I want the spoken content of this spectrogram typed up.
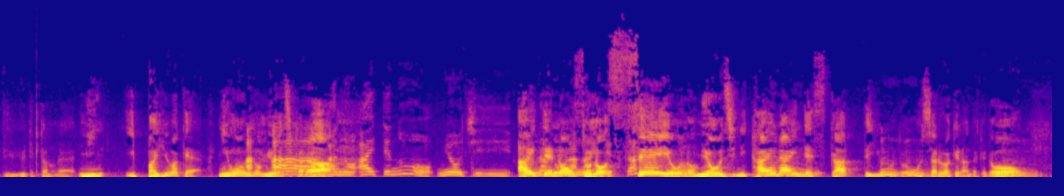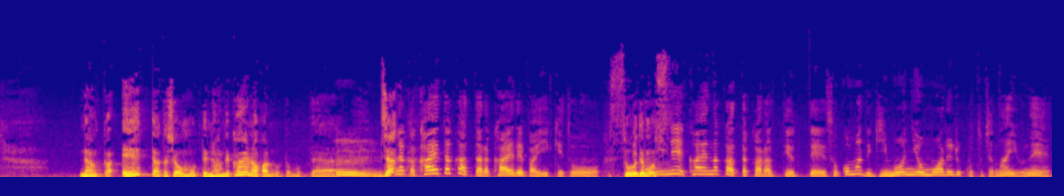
て言ってきたのね。みんいっぱい言うわけ。日本の名字からああの、相手の名字を相手のその西洋の名字に変えないんですか？っていうことをおっしゃるわけなんだけど、うんなんかえって私は思ってなんで変えなあかんのと思って、うん、じゃなんか変えたかったら変えればいいけどそうでも別にね変えなかったからって言ってそこまで疑問に思われることじゃないよね。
